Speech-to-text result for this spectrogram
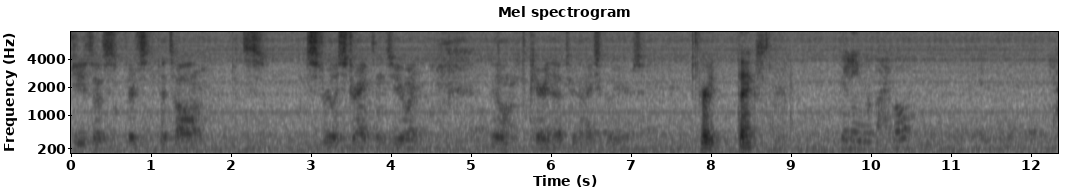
Jesus. There's, it's all, it's, it really strengthens you, and it'll carry that through the high school years. Great. Thanks. Reading the Bible. Yeah.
